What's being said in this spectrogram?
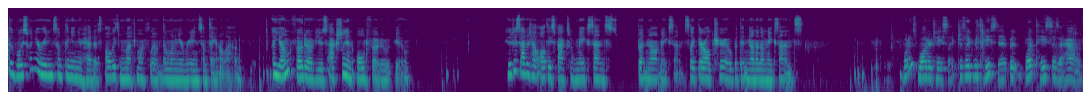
The voice when you're reading something in your head is always much more fluent than when you're reading something out loud. A young photo of you is actually an old photo of you. Who decided how all these facts would make sense but not make sense? Like they're all true, but that none of them make sense. What does water taste like? Because, like, we taste it, but what taste does it have?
